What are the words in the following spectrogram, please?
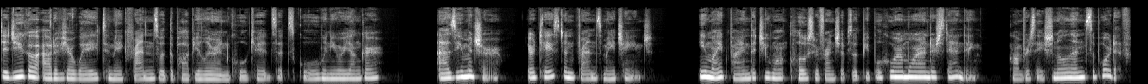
Did you go out of your way to make friends with the popular and cool kids at school when you were younger? As you mature, your taste in friends may change. You might find that you want closer friendships with people who are more understanding, conversational, and supportive.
